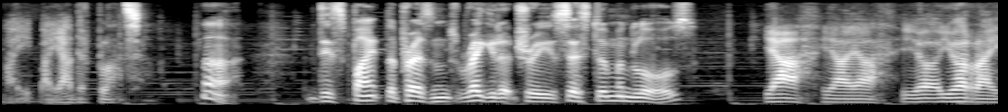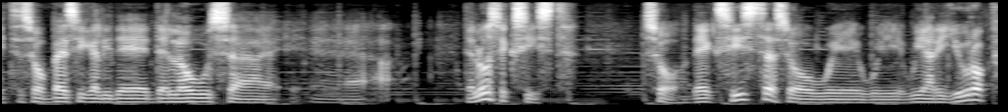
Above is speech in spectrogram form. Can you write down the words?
by, by other plants. Ah, despite the present regulatory system and laws. Yeah, yeah, yeah. You're, you're right. So basically, the the laws uh, uh, the laws exist. So they exist. Uh, so we we, we are Europe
